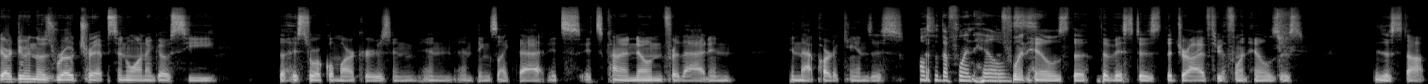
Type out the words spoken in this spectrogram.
are doing those road trips and want to go see the historical markers and and and things like that. It's it's kind of known for that in in that part of Kansas. Also, the Flint Hills. The Flint Hills, the the vistas, the drive through the Flint Hills is is a stop.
